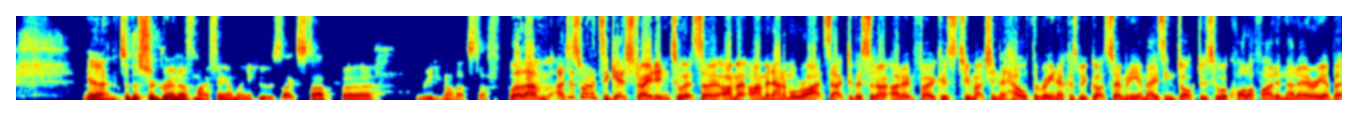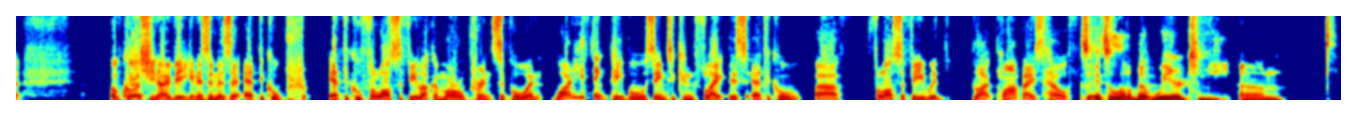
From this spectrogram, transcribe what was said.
Yeah, um, to the chagrin of my family, who's like, "Stop." Uh, reading all that stuff. Well, um, I just wanted to get straight into it. So I'm, a, I'm an animal rights activist, and I, I don't focus too much in the health arena because we've got so many amazing doctors who are qualified in that area. But of course, you know, veganism is an ethical ethical philosophy, like a moral principle. And why do you think people seem to conflate this ethical uh, philosophy with like plant based health? It's, it's, a little bit weird to me. Um,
